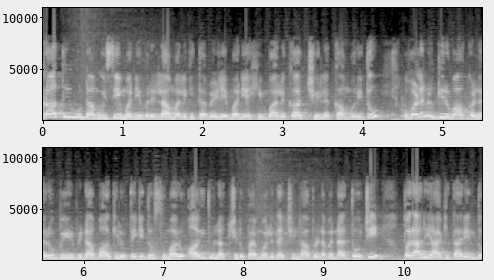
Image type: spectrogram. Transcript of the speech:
ರಾತ್ರಿ ಊಟ ಮುಗಿಸಿ ಮನೆಯವರೆಲ್ಲ ಮಲಗಿದ್ದ ವೇಳೆ ಮನೆಯ ಹಿಂಬಾಲಕ ಚಿಲಕ ಮುರಿದು ಒಳನುಗ್ಗಿರುವ ಕಳ್ಳರು ಬೀರುವಿನ ಬಾಗಿಲು ತೆಗೆದು ಸುಮಾರು ಐದು ಲಕ್ಷ ರೂಪಾಯಿ ಮೌಲ್ಯದ ಚಿನ್ನಾಭರಣವನ್ನ ದೋಚಿ ಪರಾರಿಯಾಗಿದ್ದಾರೆಂದು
